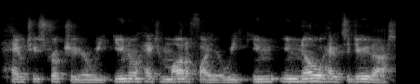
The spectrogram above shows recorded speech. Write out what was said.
how to structure your week. You know how to modify your week. You you know how to do that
